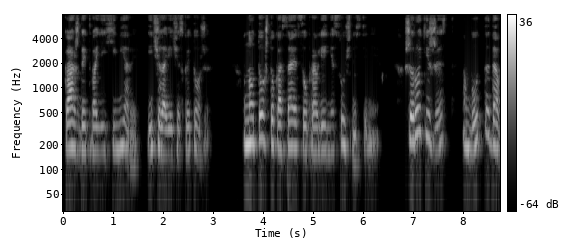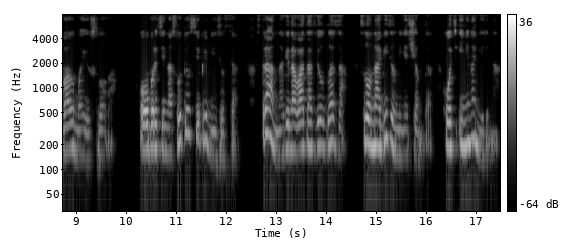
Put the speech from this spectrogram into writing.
Каждой твоей химеры и человеческой тоже. Но то, что касается управления сущностями, широкий жест будто давал мое слово. Оборотень насупился и приблизился. Странно, виновато отвел глаза, словно обидел меня чем-то, хоть и не намеренно.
